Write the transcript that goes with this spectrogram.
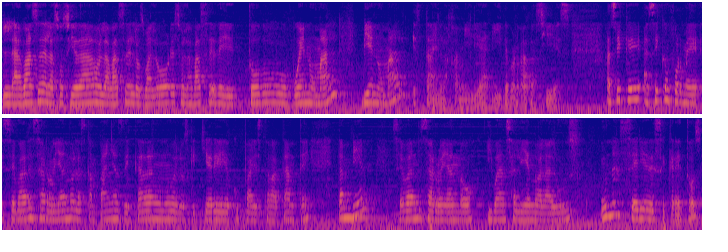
la base de la sociedad o la base de los valores o la base de todo bueno o mal, bien o mal, está en la familia y de verdad así es. Así que así conforme se va desarrollando las campañas de cada uno de los que quiere ocupar esta vacante, también se van desarrollando y van saliendo a la luz una serie de secretos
